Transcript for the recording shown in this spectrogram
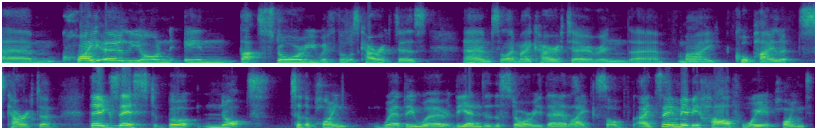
um, quite early on in that story with those characters. Um, so like my character and uh, my co-pilot's character, they exist, but not to the point where they were at the end of the story. They're like sort of, I'd say maybe halfway point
